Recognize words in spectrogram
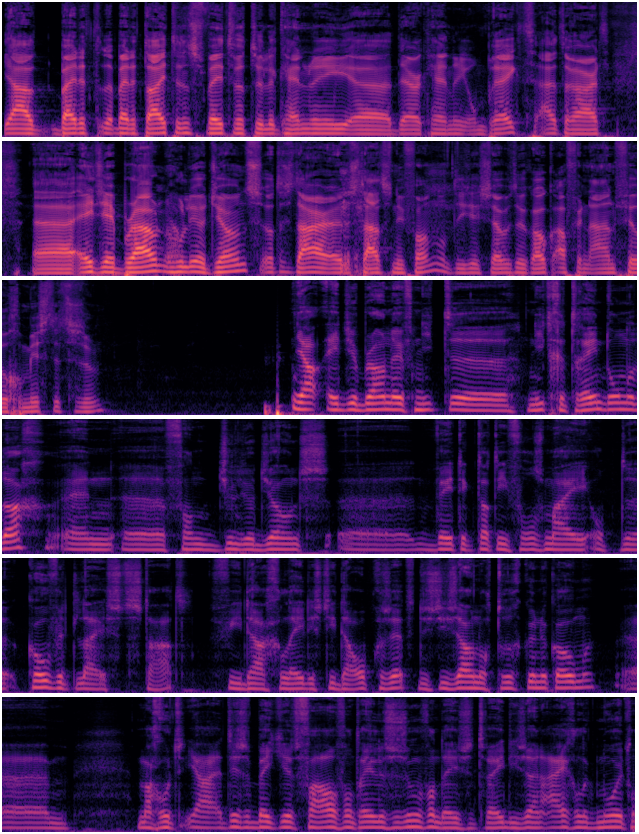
ja, bij de, bij de Titans weten we natuurlijk Henry, eh Derrick Henry ontbreekt uiteraard. Eh, AJ Brown. Julio Jones, wat is daar eh, de status nu van? Want die ze hebben natuurlijk ook af en aan veel gemist dit seizoen. Ja, AJ Brown heeft niet, niet getraind donderdag. En van Julio Jones weet ik dat hij volgens mij op de COVID-lijst staat. Vier dagen geleden is hij daar opgezet. Dus die zou nog terug kunnen komen. Ehm, maar goed, ja, het is een beetje het verhaal van het hele seizoen van deze twee. Die zijn eigenlijk nooit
